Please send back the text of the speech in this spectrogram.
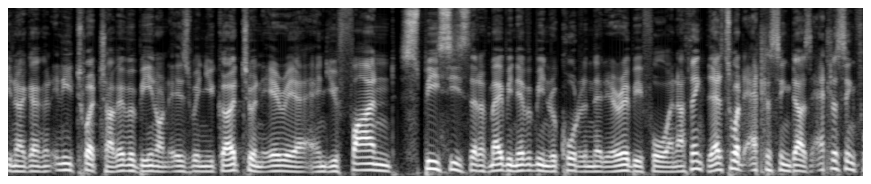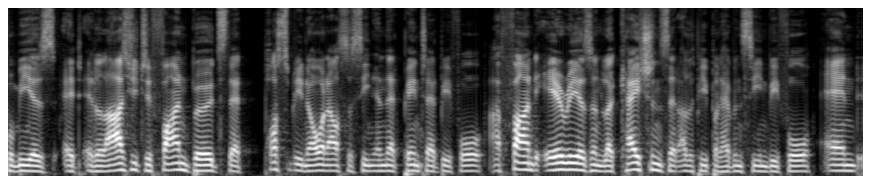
you know going on any twitch I've ever been on is when you go to an area and you find species that have maybe never been recorded in that area before. And I think that's what atlasing does. Atlasing for me is it, it allows you to find birds that possibly no one else has seen in that pentad before. I found areas and locations that other people haven't seen before. And,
